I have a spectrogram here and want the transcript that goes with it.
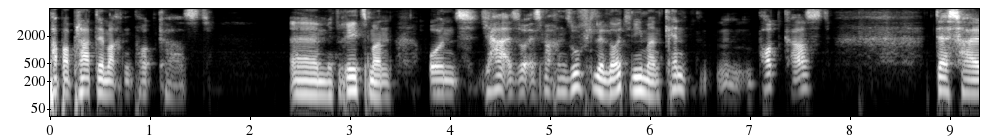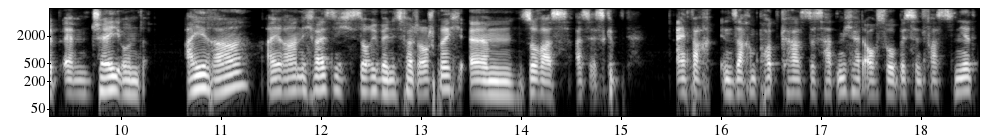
Papa Platte macht einen Podcast äh, mit Rätsmann. Und ja, also es machen so viele Leute, die man kennt, einen Podcast. Deshalb ähm, Jay und Aira, Iran, ich weiß nicht, sorry, wenn ich es falsch ausspreche, ähm, sowas. Also es gibt einfach in Sachen Podcast, das hat mich halt auch so ein bisschen fasziniert,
